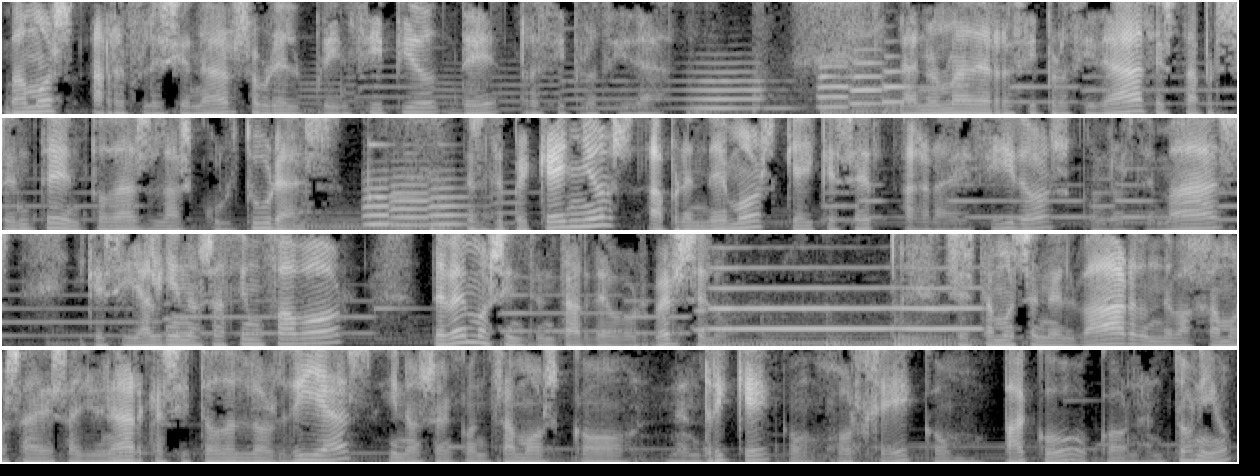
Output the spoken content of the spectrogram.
vamos a reflexionar sobre el principio de reciprocidad. La norma de reciprocidad está presente en todas las culturas. Desde pequeños aprendemos que hay que ser agradecidos con los demás y que si alguien nos hace un favor, debemos intentar devolvérselo. Si estamos en el bar donde bajamos a desayunar casi todos los días y nos encontramos con Enrique, con Jorge, con Paco o con Antonio,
